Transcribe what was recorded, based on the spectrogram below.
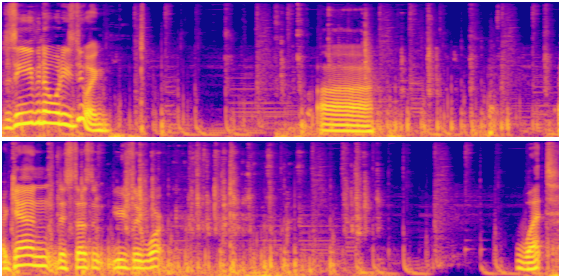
Does he even know what he's doing? Uh, again, this doesn't usually work. What?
